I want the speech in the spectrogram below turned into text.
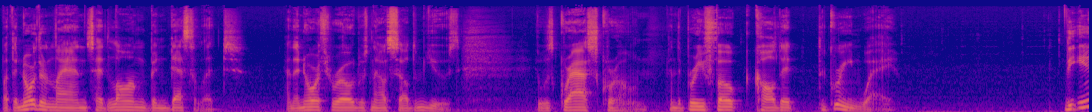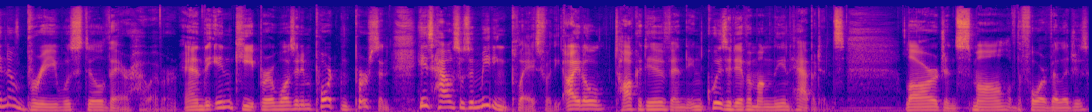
But the northern lands had long been desolate, and the north road was now seldom used. It was grass grown, and the Bree folk called it the Greenway. The Inn of Bree was still there, however, and the innkeeper was an important person. His house was a meeting place for the idle, talkative, and inquisitive among the inhabitants, large and small of the four villages,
